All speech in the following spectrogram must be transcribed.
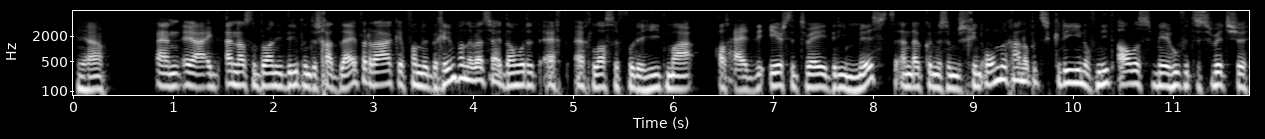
Ja. En, ja, ik, en als LeBron die driepunters gaat blijven raken van het begin van de wedstrijd, dan wordt het echt, echt lastig voor de Heat. Maar als hij de eerste twee, drie mist, en dan kunnen ze misschien ondergaan op het screen of niet alles meer hoeven te switchen.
